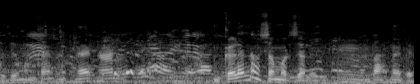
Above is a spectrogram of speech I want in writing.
तुझे मग काय कळलं ना समोरच्याला. पाहणार आहे.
